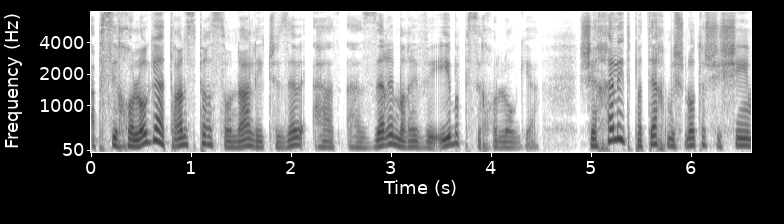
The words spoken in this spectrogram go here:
הפסיכולוגיה הטרנס-פרסונלית, שזה הזרם הרביעי בפסיכולוגיה, שהחל להתפתח משנות ה-60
